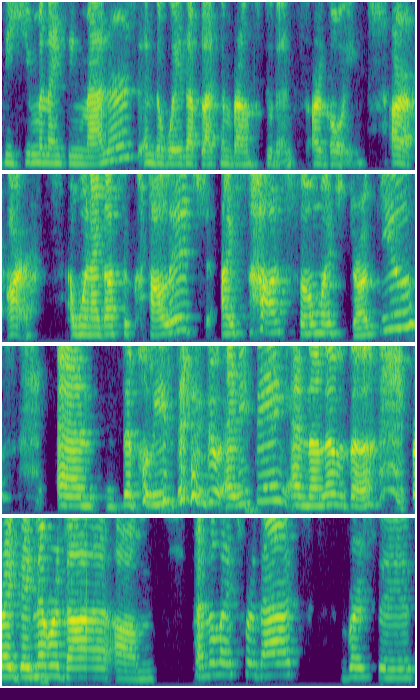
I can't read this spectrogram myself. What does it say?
dehumanizing manners in the way that black and brown students are going are are. When i got to college i saw so much drug use and the police didn't do anything and none of the right? They never got um, penalized for that versus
